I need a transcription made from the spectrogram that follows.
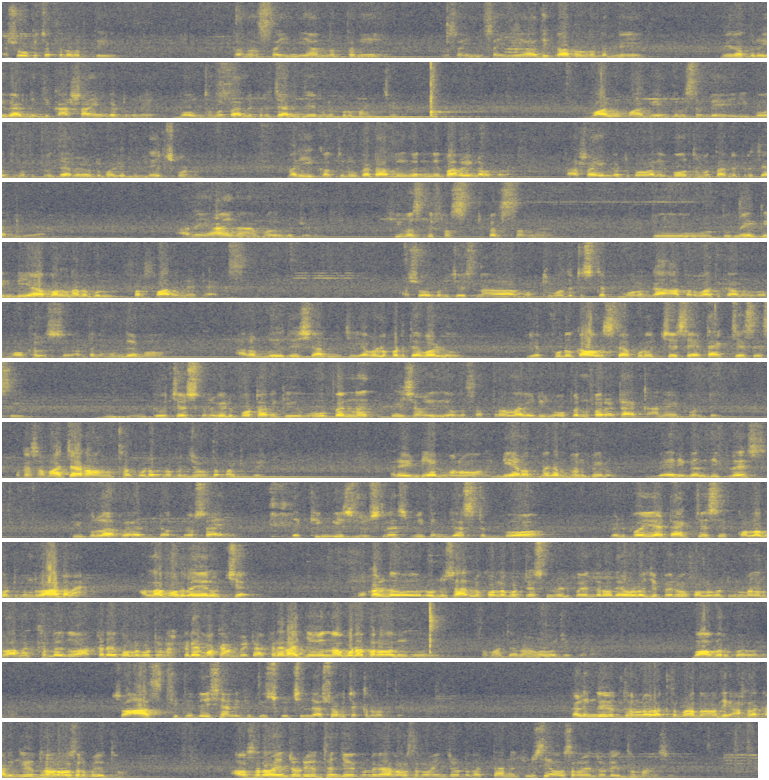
అశోక చక్రవర్తి తన సైన్యాన్నంతని సైన్య సైన్యాధికారులందరినీ మీరందరూ ఈ వేడి నుంచి కాషాయం కట్టుకుని బౌద్ధమతాన్ని ప్రచారం చేయమని పురమాయించాడు వాళ్ళు మాకేం తెలుసండి? ఈ బౌద్ధమత ప్రచారం ఏమిటి మాకేం నేర్చుకోండి. మరి ఈ కత్తులు కటార్లు ఇవన్నీ పారేయండి అవతల. కాషాయం కట్టుకోవాలి బౌద్ధమతాన్ని ప్రచారం చేయాలి అని ఆయన మొదలుపెట్టాడు. He was the first person to to make India vulnerable for foreign attacks అశోకుడు చేసిన మొట్టమొదటి స్టెప్ మూలంగా ఆ తర్వాతి కాలంలో మొఘల్స్ అంతకు ముందేమో అరబ్ దేశాల నుంచి ఎవళ్ళు పడితే వాళ్ళు ఎప్పుడు కావలిస్తే అప్పుడు వచ్చేసి అటాక్ చేసేసి దోచేసుకుని వెళ్ళిపోవటానికి ఓపెన్ దేశం ఇది ఒక సత్రంలాగా it is open for attack అనేటువంటి ఒక సమాచారం అంతా కూడా ప్రపంచం అంతా పాకిపోయింది. అరే ఇండియాకి మనం ఇండియా రత్నగర్భ అని పేరు. Very wealthy place people are docile the king is useless we can just go వెళ్ళిపోయి అటాక్ చేసి కొల్లగొట్టుకుని రావడమే అలా మొదలయ్యారు వచ్చారు. ఒకళ్ళు రెండు సార్లు కొల్లగొట్టేసుకుని వెళ్ళిపోయిన తర్వాత ఎవరో చెప్పారు కొల్లగొట్టుకుని మనం రానక్కర్లేదు. అక్కడే కొల్లగొట్టుకుని అక్కడే మకాం పెట్టి అక్కడే రాజ్యం వెళ్ళినా కూడా పర్వాలేదు. సమాచారం ఎవరో చెప్పారు. బాబరుకో ఎవరికో సో ఆ స్థితి దేశానికి తీసుకొచ్చింది అశోక చక్రవర్తి. కళింగ యుద్ధంలో రక్తపాతం అది అసలు కళింగ యుద్ధం అనవసరపు యుద్ధం. అవసరమైన చోట యుద్ధం చేయకుండా అనవసరమైన చోట రక్తాన్ని చూసి అవసరమైన చోట యుద్ధం మానేసి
